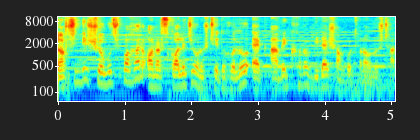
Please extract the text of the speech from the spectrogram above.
নরসিংদীর সবুজ পাহাড় অনার্স কলেজে অনুষ্ঠিত হলো এক আবেগঘন বিদায় সংবর্ধনা অনুষ্ঠান।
